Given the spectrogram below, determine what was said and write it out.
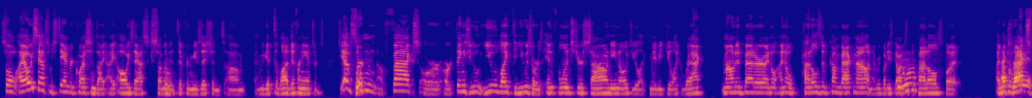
so I always have some standard questions. I, I always ask some of the different musicians, um, and we get a lot of different answers. Do you have certain effects or or things you you like to use or has influenced your sound? You know, do you like maybe do you like rack mounted better? I know I know pedals have come back now, and everybody's gone mm-hmm. to the pedals, but I remember Actually, racks I,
